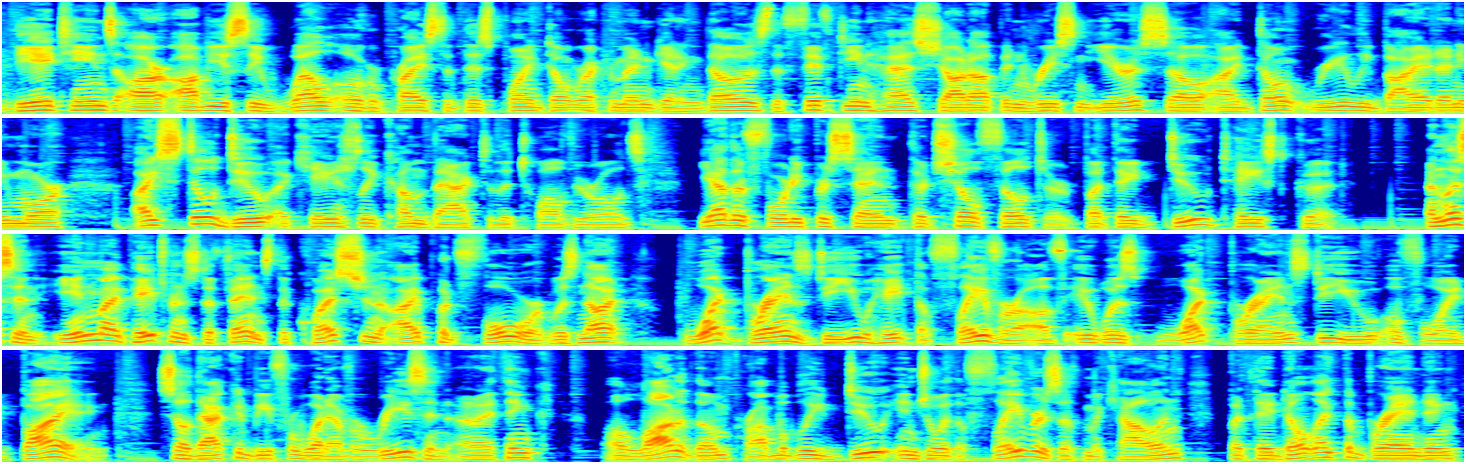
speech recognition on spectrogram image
The 18s are obviously well overpriced at this point. Don't recommend getting those. The 15 has shot up in recent years, so I don't really buy it anymore. I still do occasionally come back to the 12 year olds. Yeah, they're 40%, they're chill filtered, but they do taste good. And listen, in my patron's defense, the question I put forward was not what brands do you hate the flavor of? It was what brands do you avoid buying? So that could be for whatever reason. And I think a lot of them probably do enjoy the flavors of Macallan, but they don't like the branding,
